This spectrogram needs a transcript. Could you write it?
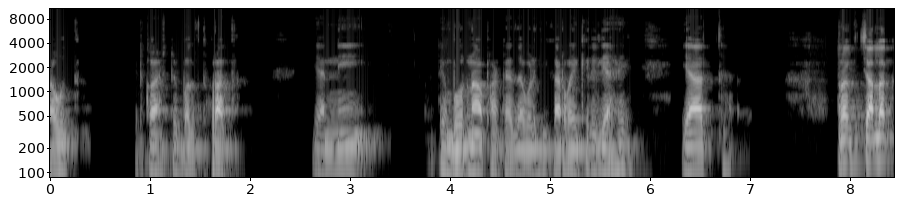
Raut head constable Thorat यांनी टेंभोर्ना फाट्याजवळ ही कारवाई केलेली आहे. यात ट्रक चालक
